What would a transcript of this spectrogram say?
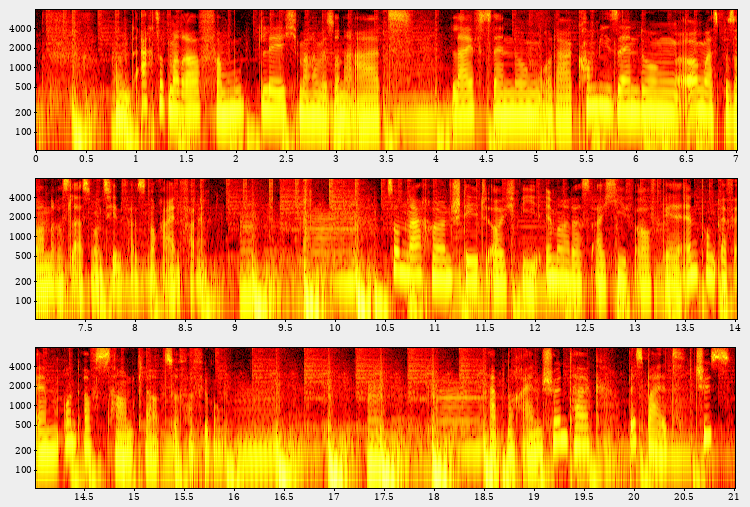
Und achtet mal drauf, vermutlich machen wir so eine Art Live-Sendung oder Kombisendung. Irgendwas Besonderes lassen wir uns jedenfalls noch einfallen. Zum Nachhören steht euch wie immer das Archiv auf bln.fm und auf Soundcloud zur Verfügung. Habt noch einen schönen Tag. Bis bald. Tschüss.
